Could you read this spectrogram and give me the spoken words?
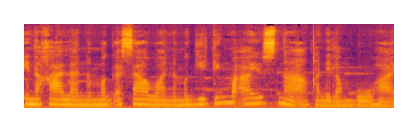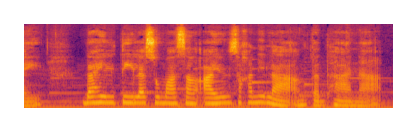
Inakala ng mag-asawa na magiging maayos na ang kanilang buhay dahil tila sumasang-ayon sa kanila ang tadhana.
